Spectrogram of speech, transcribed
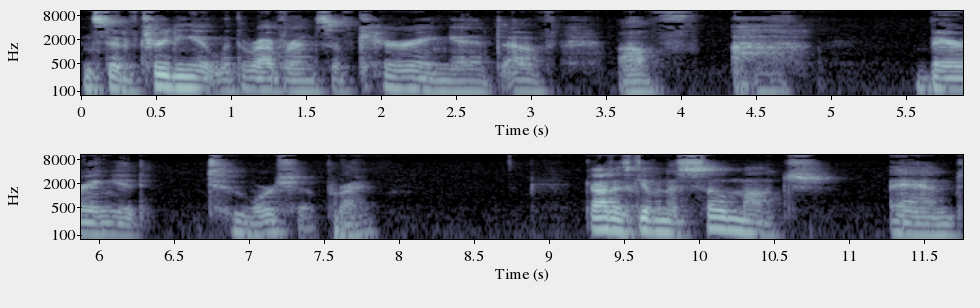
Instead of treating it with reverence, of carrying it, of, of uh, bearing it to worship, right? God has given us so much and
